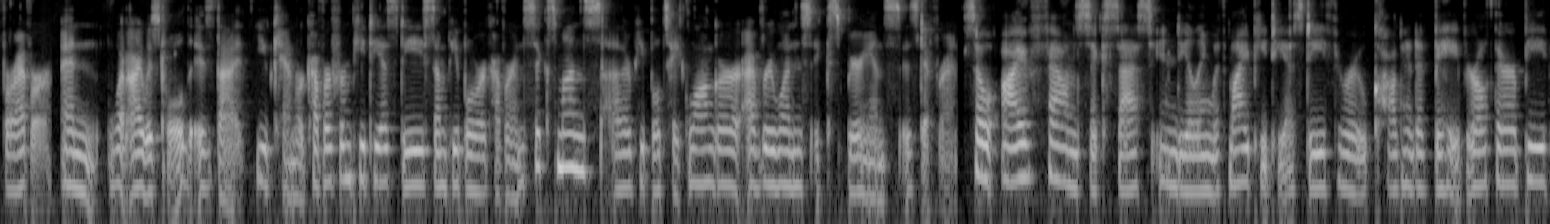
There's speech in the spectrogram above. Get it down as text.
forever? And what I was told is that you can recover from PTSD. Some people recover in six months, other people take longer. Everyone's experience is different. So, I I've found success in dealing with my PTSD through cognitive behavioral therapy,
